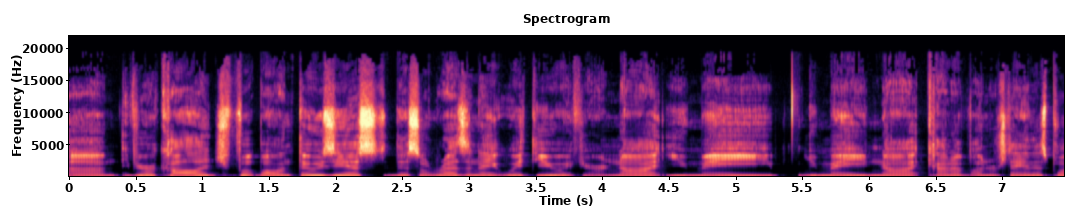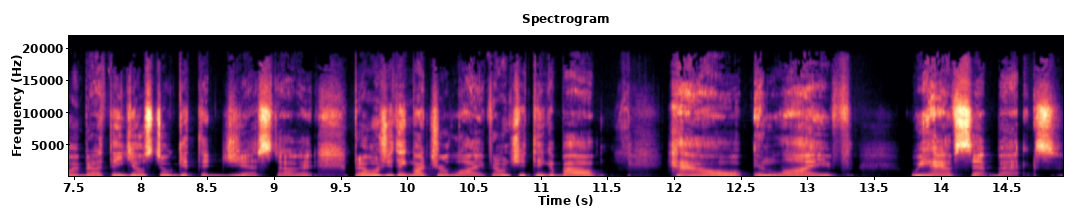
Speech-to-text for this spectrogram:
Um, if you're a college football enthusiast, this will resonate with you. If you're not, you may you may not kind of understand this point, but I think you'll still get the gist of it. But I want you to think about your life. I want you to think about how in life we have setbacks.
